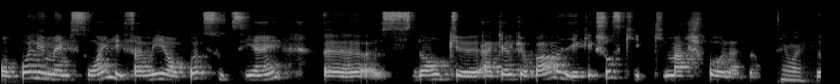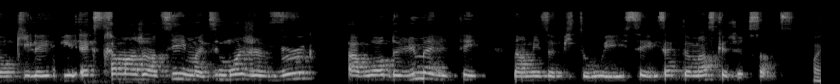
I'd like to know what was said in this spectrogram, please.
n'ont pas les mêmes soins, les familles n'ont pas de soutien. Euh, donc, euh, à quelque part, il y a quelque chose qui ne marche pas là-dedans. Donc, il a été extrêmement gentil. Il m'a dit, moi, je veux avoir de l'humanité dans mes hôpitaux et c'est exactement ce que j'ai ressenti. Oui,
